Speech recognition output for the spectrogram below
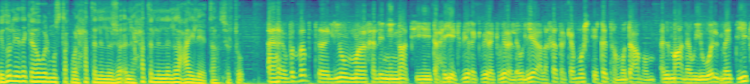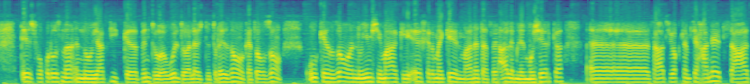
يظل ذاك هو المستقبل حتى للج... حتى للعائلات surtout آه بالضبط. اليوم خليني نعطي تحية كبيرة كبيرة كبيرة للاولياء على خاطر مش ثقتهم ودعمهم المعنوي والمادي. تاج فوق روسنا إنه يعطيك بنته أو ولده على دو 13 و 14 و 15 إنه يمشي معك لآخر مكان معناتها في العالم للمشاركة. آه ساعات في وقت الامتحانات ساعات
